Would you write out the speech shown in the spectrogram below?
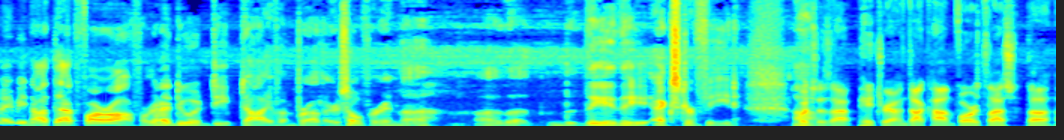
maybe not that far off. We're going to do a deep dive on Brothers over in the uh, the, the the extra feed, which uh, is at patreon.com forward slash the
